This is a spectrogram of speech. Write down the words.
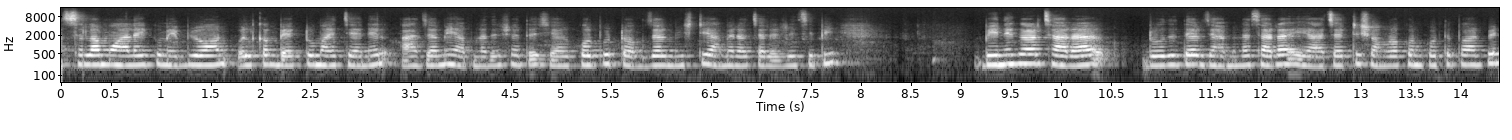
আসসালামু আলাইকুম everyone, welcome back to my channel. আজ আমি আপনাদের সাথে শেয়ার করব টকজাল মিষ্টি আমের আচারের রেসিপি। ভিনেগার ছাড়া রোদে দেওয়ার ঝামেলা ছাড়া এই আচারটি সংরক্ষণ করতে পারবেন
